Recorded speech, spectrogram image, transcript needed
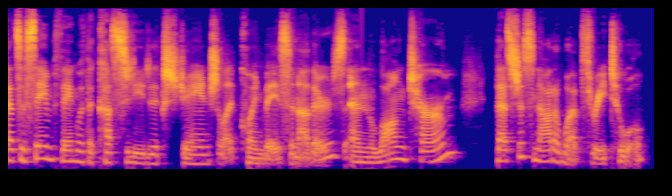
That's the same thing with a custodied exchange like Coinbase and others. And long term, that's just not a Web3 tool.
